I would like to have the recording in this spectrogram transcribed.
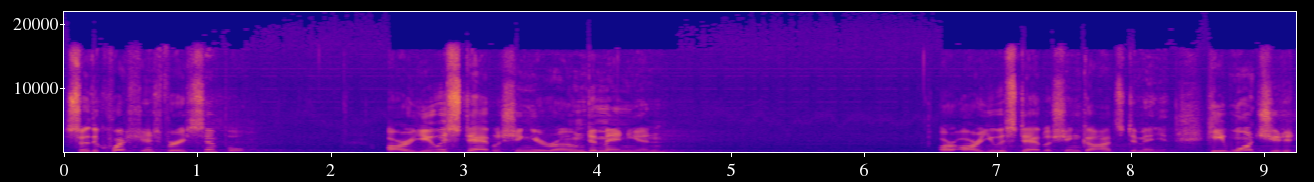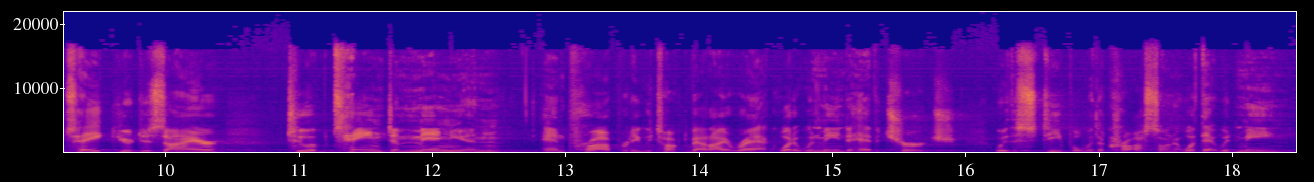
So the question is very simple Are you establishing your own dominion or are you establishing God's dominion? He wants you to take your desire to obtain dominion and property. We talked about Iraq, what it would mean to have a church with a steeple, with a cross on it, what that would mean.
